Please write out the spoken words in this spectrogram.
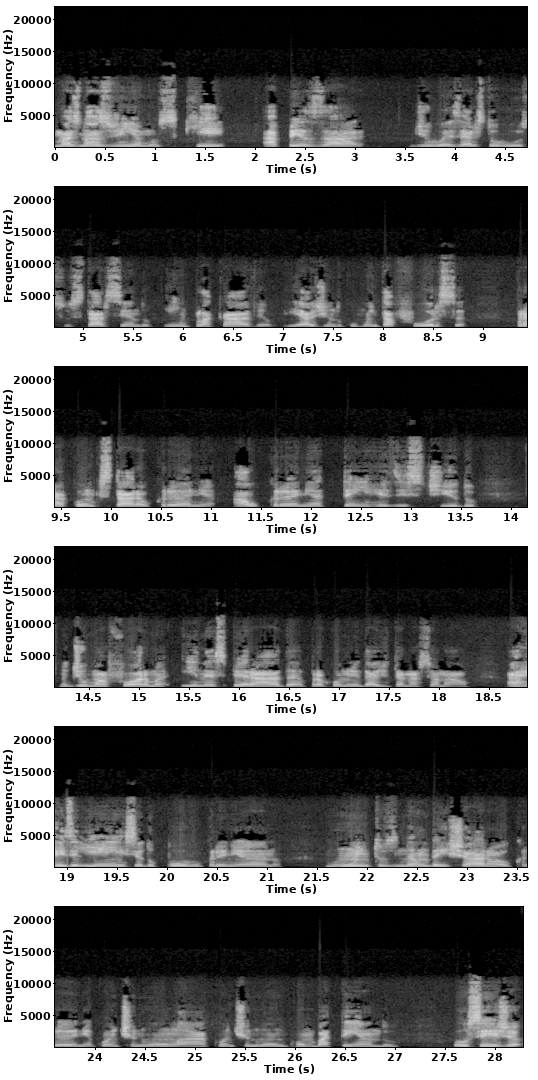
Mas nós vimos que, apesar de o exército russo estar sendo implacável e agindo com muita força para conquistar a Ucrânia, a Ucrânia tem resistido de uma forma inesperada para a comunidade internacional. A resiliência do povo ucraniano, Muitos não deixaram a Ucrânia, continuam lá, continuam combatendo. Ou seja,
